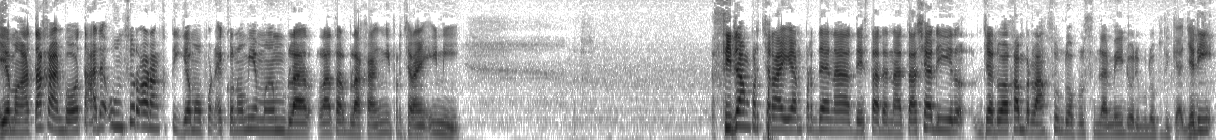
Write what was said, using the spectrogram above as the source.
ia mengatakan bahwa tak ada unsur orang ketiga maupun ekonomi yang melatar belakangi perceraian ini. Sidang perceraian perdana Desta dan Natasha dijadwalkan berlangsung 29 Mei 2023. Jadi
